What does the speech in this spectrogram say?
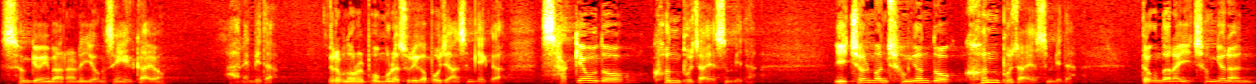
성경이 말하는 영생일까요? 아닙니다. 여러분 오늘 본문에서 우리가 보지 않습니까? 사개오도 큰 부자였습니다. 이 젊은 청년도 큰 부자였습니다. 더군다나 이 청년은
